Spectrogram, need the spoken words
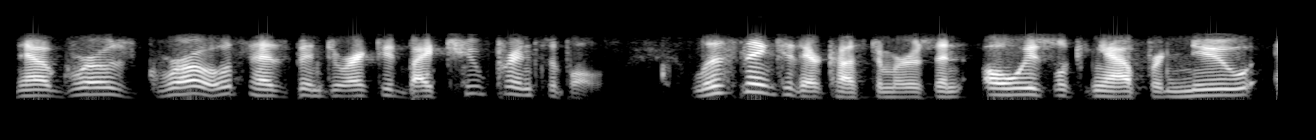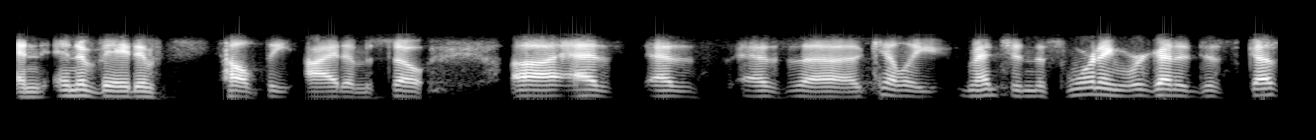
Now, Grow's growth has been directed by two principles listening to their customers and always looking out for new and innovative healthy items. So, uh, as as as uh, Kelly mentioned this morning, we're going to discuss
